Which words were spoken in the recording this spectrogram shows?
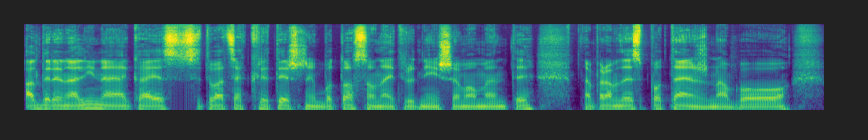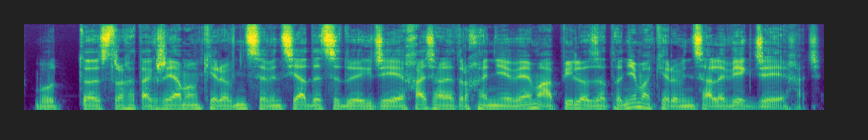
adrenalina, jaka jest w sytuacjach krytycznych, bo to są najtrudniejsze momenty, naprawdę jest potężna, bo, bo to jest trochę tak, że ja mam kierownicę, więc ja decyduję, gdzie jechać, ale trochę nie wiem, a pilot za to nie ma kierownicy, ale wie, gdzie jechać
